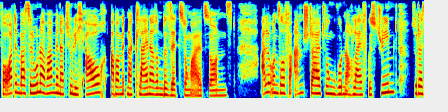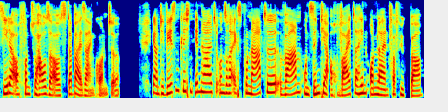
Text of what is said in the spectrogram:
Vor Ort in Barcelona waren wir natürlich auch, aber mit einer kleineren Besetzung als sonst. Alle unsere Veranstaltungen wurden auch live gestreamt, sodass jeder auch von zu Hause aus dabei sein konnte. Ja, und die wesentlichen Inhalte unserer Exponate waren und sind ja auch weiterhin online verfügbar.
